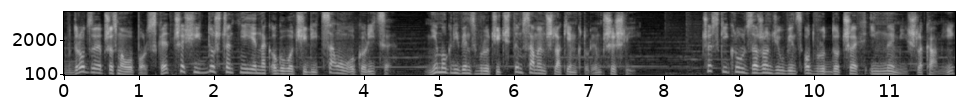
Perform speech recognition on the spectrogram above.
W drodze przez Małopolskę Czesi doszczętnie jednak ogołocili całą okolicę. Nie mogli więc wrócić tym samym szlakiem, którym przyszli. Czeski król zarządził więc odwrót do Czech innymi szlakami,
